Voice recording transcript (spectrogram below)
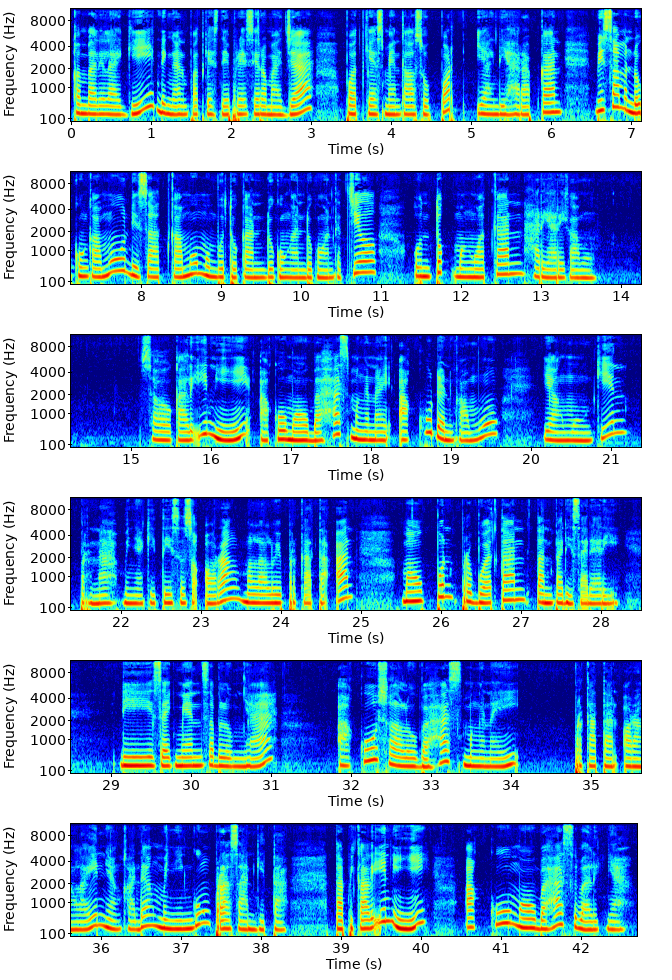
Kembali lagi dengan podcast Depresi Remaja, podcast mental support yang diharapkan bisa mendukung kamu di saat kamu membutuhkan dukungan-dukungan kecil untuk menguatkan hari-hari kamu. So, kali ini aku mau bahas mengenai aku dan kamu yang mungkin pernah menyakiti seseorang melalui perkataan maupun perbuatan tanpa disadari. Di segmen sebelumnya, aku selalu bahas mengenai perkataan orang lain yang kadang menyinggung perasaan kita. Tapi kali ini, aku mau bahas sebaliknya.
